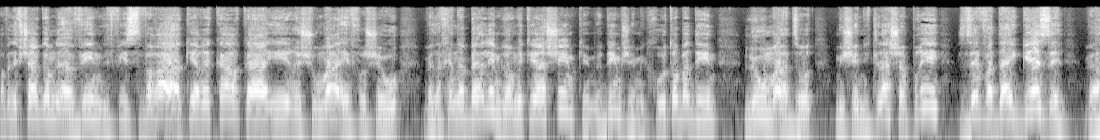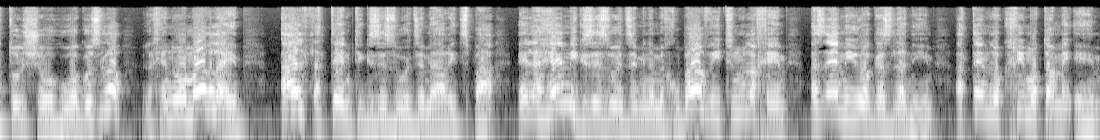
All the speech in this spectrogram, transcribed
אבל אפשר גם להבין לפי סברה, כי הרי קרקע היא רשומה איפשהו, ולכן הבעלים לא מתייאשים, כי הם יודעים שהם ייקחו אותה בדין. לעומת זאת, מי שנתלש הפרי זה ודאי גזל, והתולשו הוא הגוזלו, ולכן הוא אמר להם, אל אתם תגזזו את זה מהרצפה, אלא הם יגזזו את זה מן המחובר וייתנו לכם, אז הם יהיו הגזלנים, אתם לוקחים אותם מהם,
